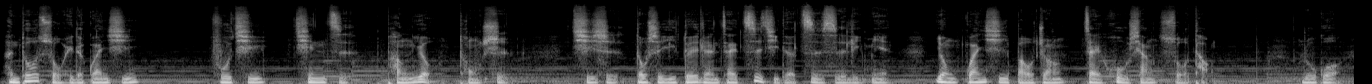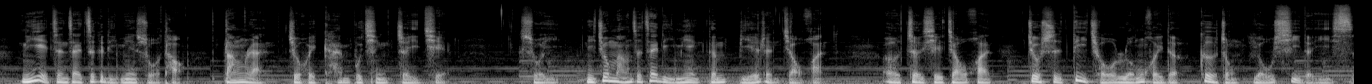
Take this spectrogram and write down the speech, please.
很多所谓的关系，夫妻、亲子、朋友、同事，其实都是一堆人在自己的自私里面，用关系包装，在互相索讨。如果你也正在这个里面索讨，当然就会看不清这一切，所以你就忙着在里面跟别人交换，而这些交换就是地球轮回的各种游戏的意思。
